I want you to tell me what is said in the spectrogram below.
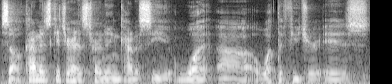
So kind of just get your heads turning, kind of see what uh, what the future is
